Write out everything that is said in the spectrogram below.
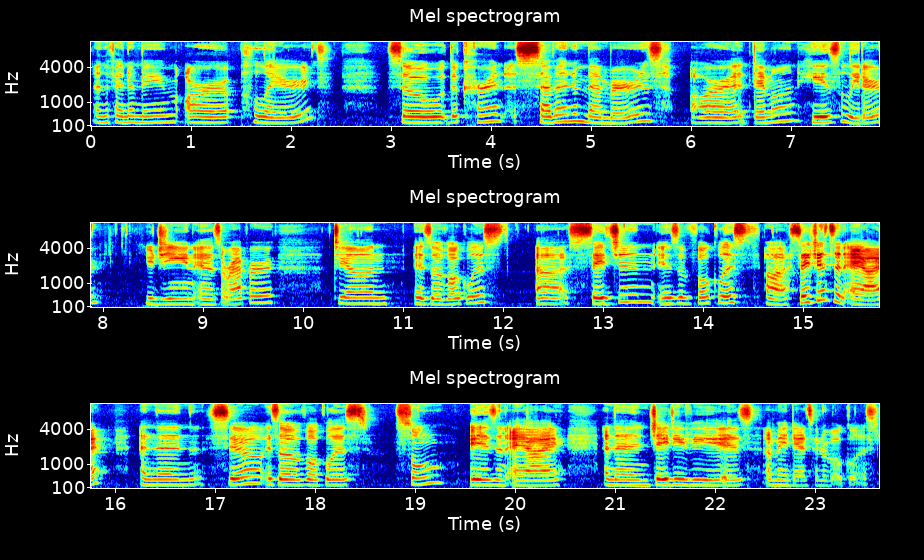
and the fandom name are Players. So the current seven members are Damon, he is the leader. Eugene is a rapper. Jian is a vocalist. Uh, Sejin is a vocalist. Uh, Sejin's an AI. And then Seo is a vocalist. Sung is an AI. And then JDV is a main dancer and a vocalist.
